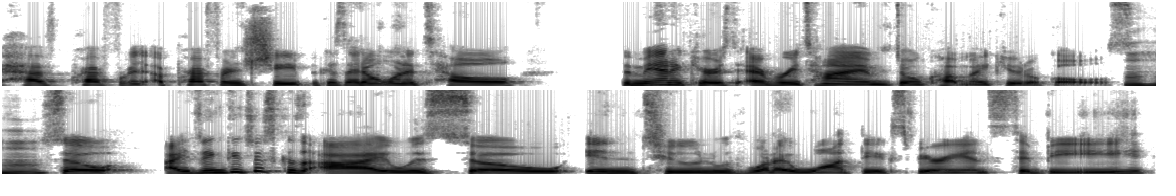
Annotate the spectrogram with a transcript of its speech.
have preference a preference sheet because I don't want to tell the manicurist every time don't cut my cuticles. Mm-hmm. So I think it's just because I was so in tune with what I want the experience to be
